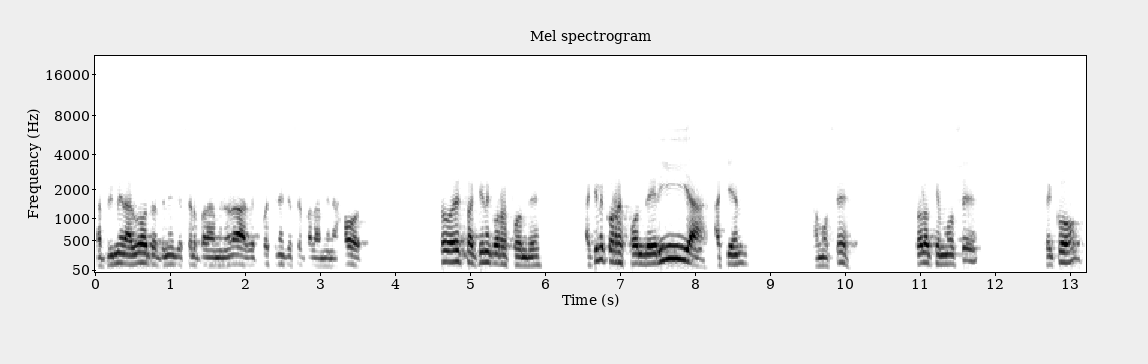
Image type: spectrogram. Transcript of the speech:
La primera gota tenía que ser para la menorá, después tenía que ser para la menajot. Todo esto a quién le corresponde? ¿A quién le correspondería? ¿A quién? A Mosé. Todo lo que Mosé pecó,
